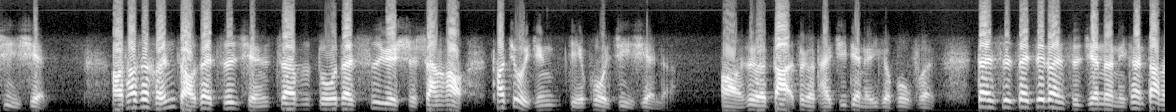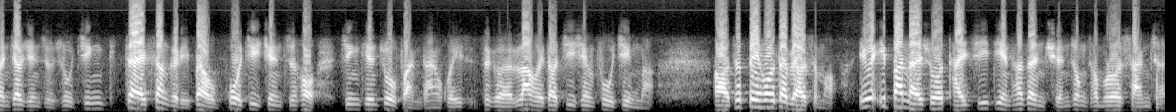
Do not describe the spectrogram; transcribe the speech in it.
季线，啊，它是很早在之前差不多在四月十三号，它就已经跌破季线了，啊，这个大这个台积电的一个部分。但是在这段时间呢，你看大盘加权指数今在上个礼拜我破季线之后，今天做反弹回这个拉回到季线附近嘛，啊，这背后代表什么？因为一般来说，台积电它占权重差不多三成，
